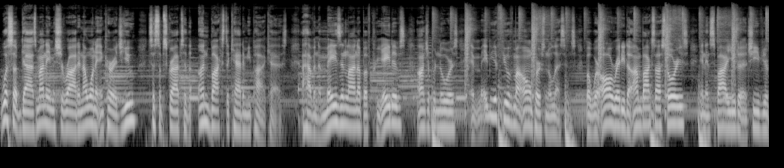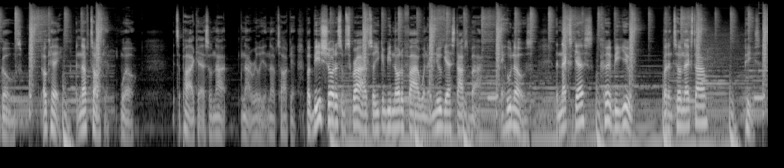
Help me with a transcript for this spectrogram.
What's up, guys? My name is Sherrod, and I want to encourage you to subscribe to the Unboxed Academy podcast. I have an amazing lineup of creatives, entrepreneurs, and maybe a few of my own personal lessons, but we're all ready to unbox our stories and inspire you to achieve your goals. Okay, enough talking. Well, it's a podcast, so not not really enough talking. But be sure to subscribe so you can be notified when a new guest stops by. And who knows, the next guest could be you. But until next time, Peace.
